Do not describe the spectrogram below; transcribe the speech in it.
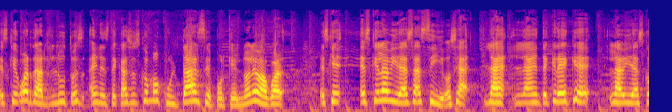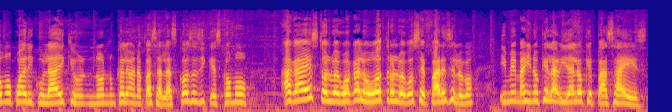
es que guardar luto es, en este caso es como ocultarse, porque él no le va a guardar. Es que, es que la vida es así. O sea, la, la gente cree que la vida es como cuadriculada y que uno nunca le van a pasar las cosas y que es como haga esto, luego haga lo otro, luego sepárese, luego. Y me imagino que la vida lo que pasa es,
